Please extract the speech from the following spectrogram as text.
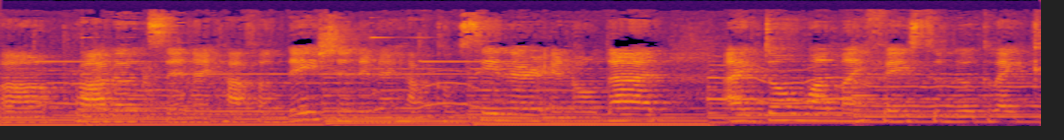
uh, products and I have foundation and I have concealer and all that I don't want my face to look like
